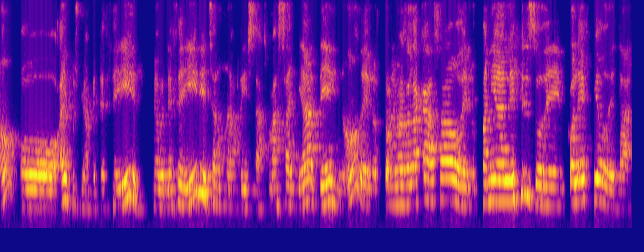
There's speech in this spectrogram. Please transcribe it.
¿no? O, ay, pues me apetece ir, me apetece ir y echar unas risas, más allá de, ¿no? De los problemas de la casa o de los pañales o del colegio o de tal.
